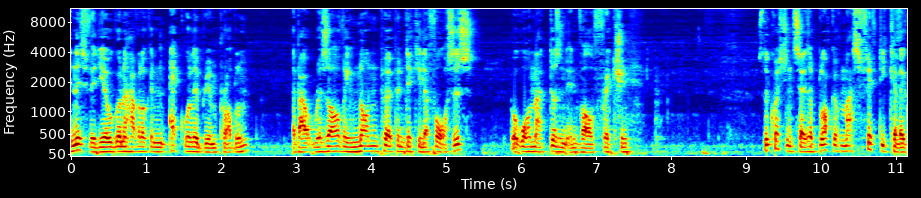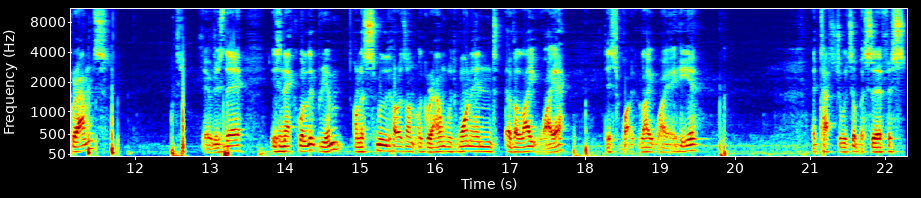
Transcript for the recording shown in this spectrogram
In this video we're going to have a look at an equilibrium problem about resolving non-perpendicular forces, but one that doesn't involve friction. So the question says a block of mass 50 kilograms, there it is there, is in equilibrium on a smooth horizontal ground with one end of a light wire, this light wire here, attached to its upper surface.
